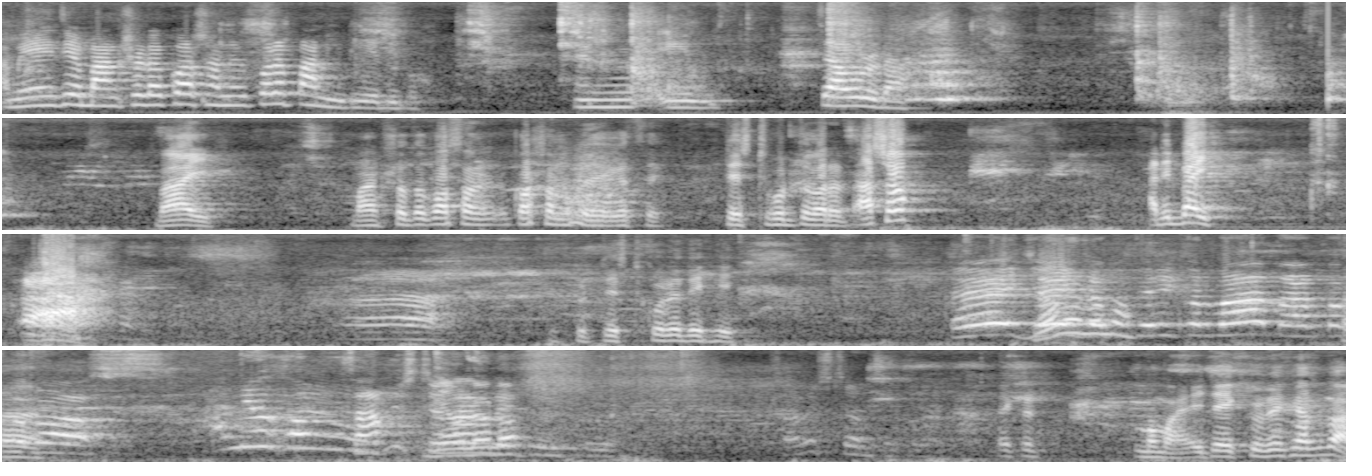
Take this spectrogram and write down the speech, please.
আমি এই যে মাংসটা কষানোর পরে পানি দিয়ে দিব। এই চাউলটা। ভাই মাংস তো কষানো কষানো হয়ে গেছে। টেস্ট করতে পারেন। আসো। আরে ভাই। আহ! একটু টেস্ট করে দেখি। এই যে করবা তার হ্যাঁ। একটা মামা এটা একটু রেখে আসবা?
